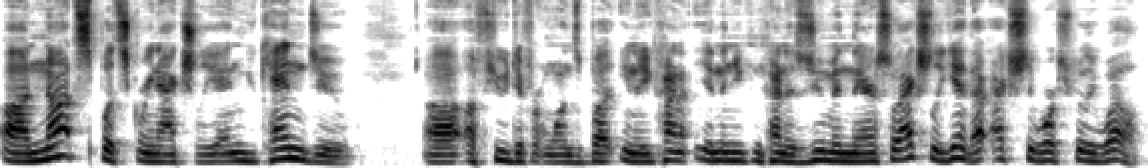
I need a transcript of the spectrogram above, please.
uh, not split screen actually, and you can do uh, a few different ones, but you know you kind of and then you can kind of zoom in there. So actually, yeah, that actually works really well.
